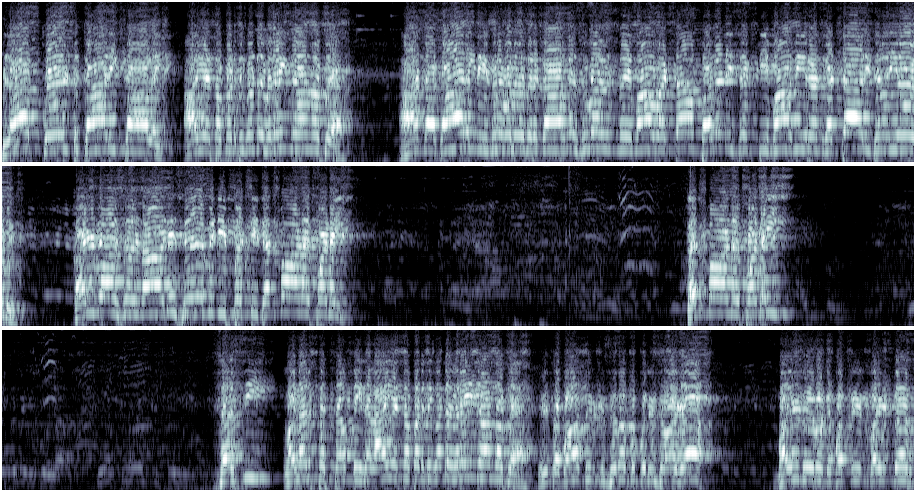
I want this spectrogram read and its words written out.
பிளாக் கோல்ட் காரி காலை. ஆயத்தப்படுத்திக் கொண்டு விரைந்து வாங்க அந்த காரினை எதிர்கொள்வதற்காக சிவகங்கை மாவட்டம் பழனி சக்தி மாவீரன் கட்டாரி தினையோடு கல்வாசல் நாடு சேமினிப்பட்டி தன்மானப்படை. தன்மானப்படை. சசி வளர்ப்பு தம்பிகள் ஆயத்தப்படுத்திக் கொண்டு விரைந்தாங்க இந்த மாட்டிற்கு சிறப்பு பரிசாக மயிலூரணி மண்ணின் மைந்தர்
